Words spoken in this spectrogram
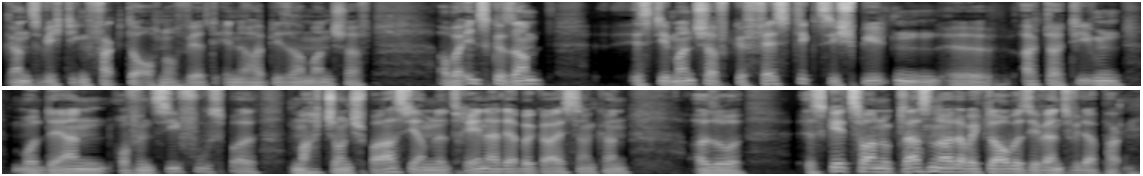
ganz wichtigen Faktor auch noch wird innerhalb dieser Mannschaft. Aber insgesamt ist die Mannschaft gefestigt. Sie spielt einen äh, attraktiven, modernen Offensivfußball. Macht schon Spaß. Sie haben einen Trainer, der begeistern kann. Also es geht zwar nur Klassenhalt, aber ich glaube, sie werden es wieder packen.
